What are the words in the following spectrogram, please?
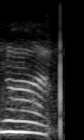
嗯。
